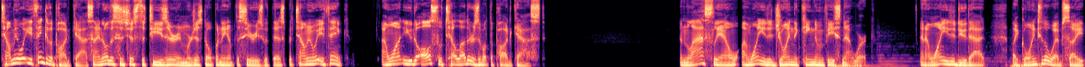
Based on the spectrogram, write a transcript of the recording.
Tell me what you think of the podcast. I know this is just a teaser and we're just opening up the series with this, but tell me what you think. I want you to also tell others about the podcast. And lastly, I, want you to join the Kingdom Feast Network. And I want you to do that by going to the website,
